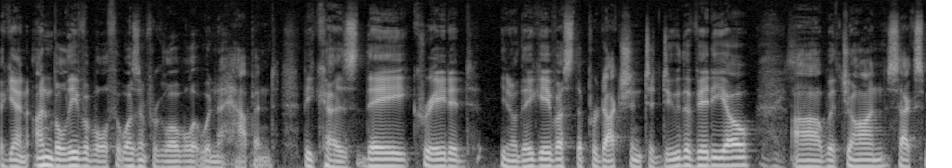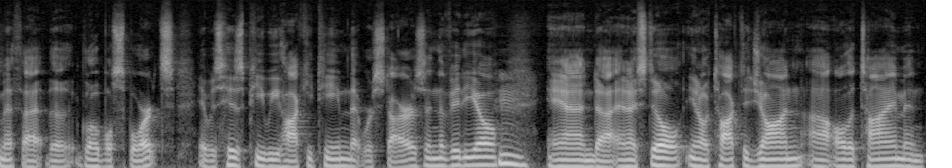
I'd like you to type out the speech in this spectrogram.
again unbelievable. If it wasn't for global it wouldn't have happened because they created you know they gave us the production to do the video uh, with john sexsmith at the global sports. It was his pee wee hockey team that were stars in the video. And uh, and i still you know talk to john uh, all the time. And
